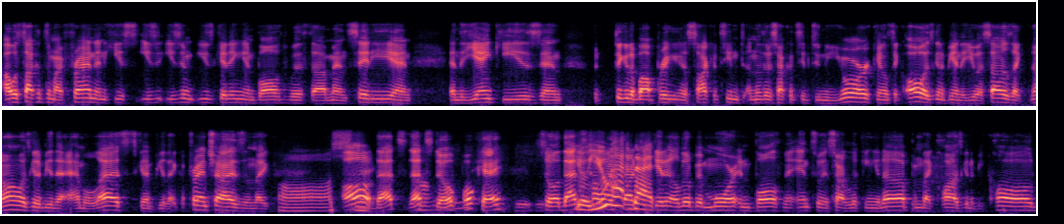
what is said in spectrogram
I was talking to my friend, and he's he's he's, he's getting involved with uh, Man City, and and the Yankees, and they're thinking about bringing a soccer team, to, another soccer team to New York, and it was like, oh, it's gonna be in the USL. I was like, no, it's gonna be in the MLS. It's gonna be like a franchise, and like, Oh, oh, sick. that's that's dope. Okay, so that's Yo, how you I started that- getting a little bit more involvement into it and start looking it up and like how it's gonna be called.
